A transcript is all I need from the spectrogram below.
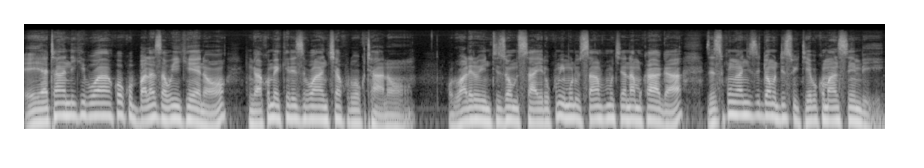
eyatandikibwako ku bbalaza wiiki eno ng'akomekerezebwa nkya ku lwokutaano. Olwaleero yuniti z'omusaayi 1796 ze zikuŋŋaanyiziddwa mu disitulikiti y'ebukomansimbi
